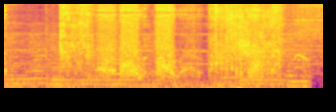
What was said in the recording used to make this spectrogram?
is happening?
